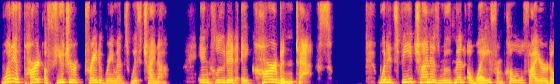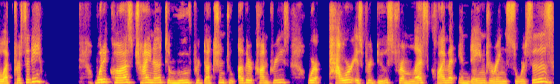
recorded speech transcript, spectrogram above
What if part of future trade agreements with China included a carbon tax? Would it speed China's movement away from coal fired electricity? Would it cause China to move production to other countries where power is produced from less climate endangering sources?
